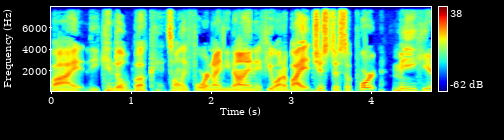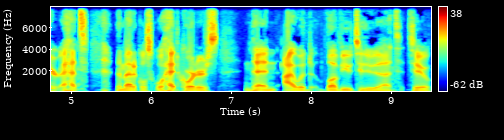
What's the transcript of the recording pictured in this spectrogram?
buy the Kindle book. It's only $4.99. If you want to buy it just to support me here at the medical school headquarters, then I would love you to do that too.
